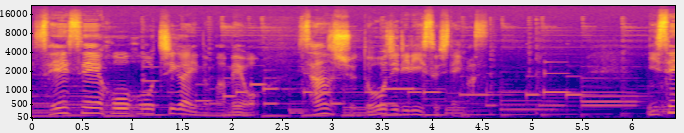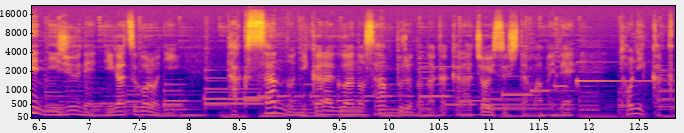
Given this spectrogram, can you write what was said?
生成方法違いの豆を3種同時リリースしています。2020年2月頃にたくさんのニカラグアのサンプルの中からチョイスした豆でとにかく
